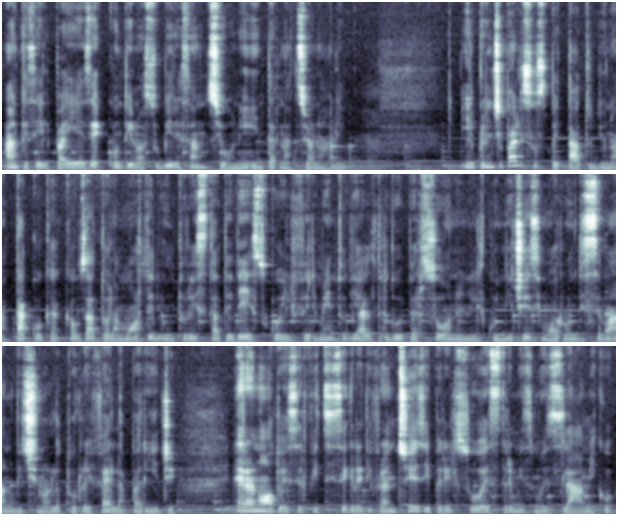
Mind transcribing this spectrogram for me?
anche se il paese continua a subire sanzioni internazionali. Il principale sospettato di un attacco che ha causato la morte di un turista tedesco e il ferimento di altre due persone nel quindicesimo arrondissement vicino alla Torre Eiffel a Parigi era noto ai servizi segreti francesi per il suo estremismo islamico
